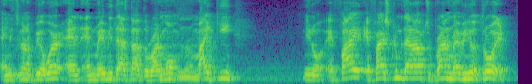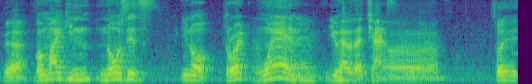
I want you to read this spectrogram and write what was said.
and he's gonna be aware and, and maybe that's not the right moment. Mikey, you know, if I if I scream that out to Brandon, maybe he'll throw it. Yeah. But Mikey kn- knows it's you know throw it when you have that chance. Uh, so it,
